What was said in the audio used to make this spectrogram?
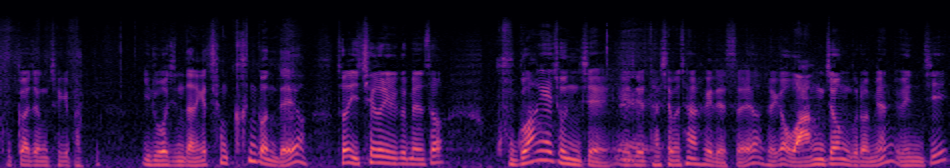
국가 정책이 바- 이루어진다는 게 참 큰 건데요. 저는 이 책을 읽으면서 국왕의 존재에 대해 네. 다시 한번 생각하게 됐어요. 저희가 왕정 그러면 왠지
